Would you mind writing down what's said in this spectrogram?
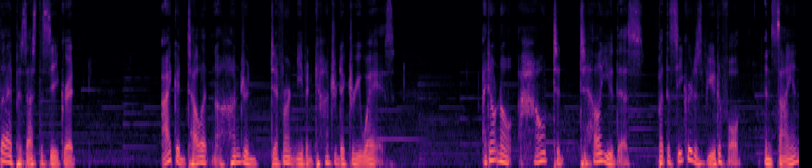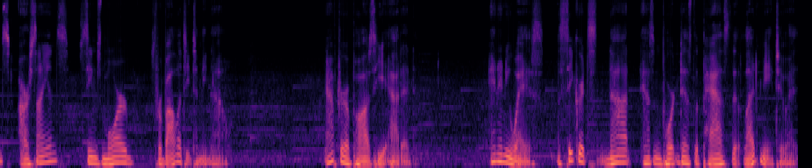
that I possess the secret, I could tell it in a hundred different and even contradictory ways. I don't know how to tell you this, but the secret is beautiful, and science, our science, seems more frivolity to me now. After a pause, he added, and, anyways, the secret's not as important as the paths that led me to it.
